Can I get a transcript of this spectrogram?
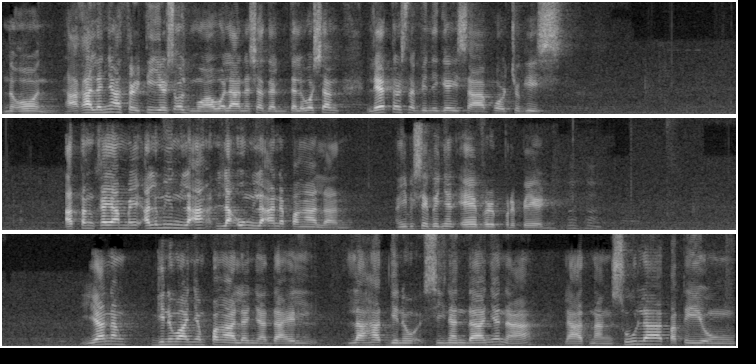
Noon. Akala niya 30 years old, mawawala na siya dahil dalawa siyang letters na binigay sa Portuguese. At ang kaya may, alam mo yung laang, laong laan na pangalan, ang ibig sabihin niyan, ever prepared. Mhm. Yan ang ginawa niyang pangalan niya dahil lahat ginawa, sinanda niya na, lahat ng sulat, pati yung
